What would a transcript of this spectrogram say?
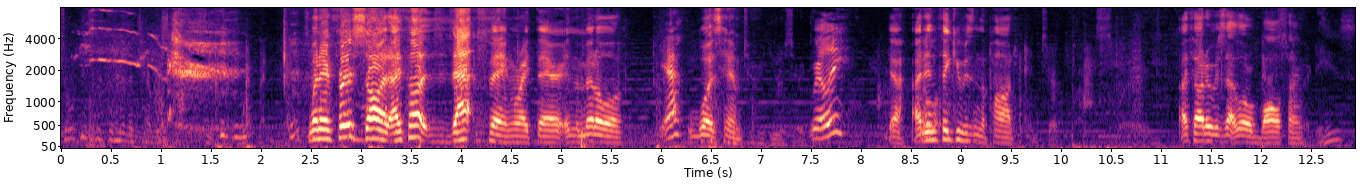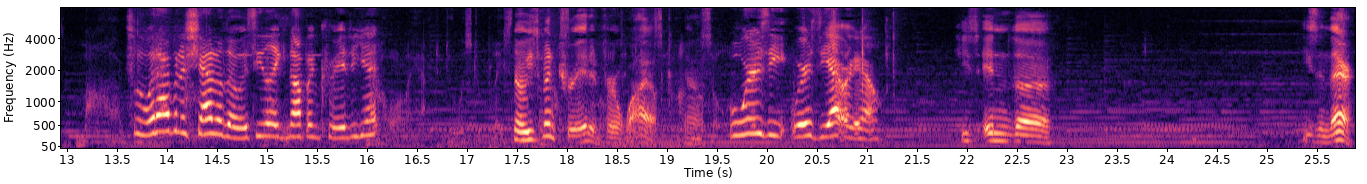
So this is the military When I first saw it, I thought that thing right there in the middle yeah, was him. Really? Yeah, I didn't oh. think he was in the pod. I thought it was that little ball thing. It is Marv. So what happened to Shadow though? Is he like not been created yet? Now all I have to do is to place No, he's been created for a while this now. Well, where is he? Where is he at right now? He's in the. He's in there.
